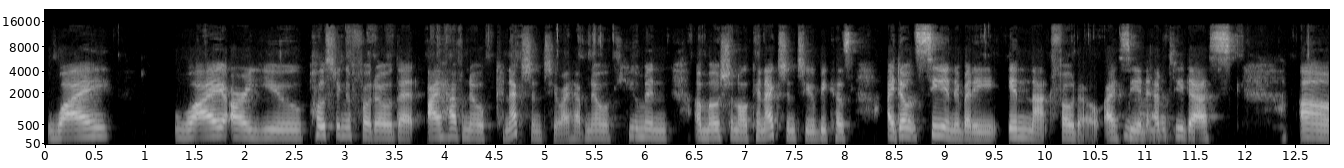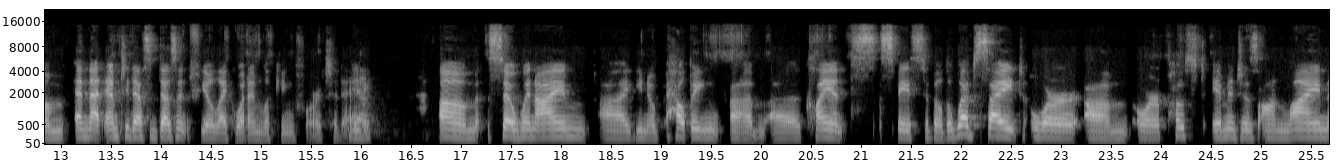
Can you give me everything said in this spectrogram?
why why are you posting a photo that I have no connection to? I have no human emotional connection to because I don't see anybody in that photo. I see an empty desk, um, and that empty desk doesn't feel like what I'm looking for today. Yeah. Um, so when I'm, uh, you know, helping um, a client's space to build a website or um, or post images online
